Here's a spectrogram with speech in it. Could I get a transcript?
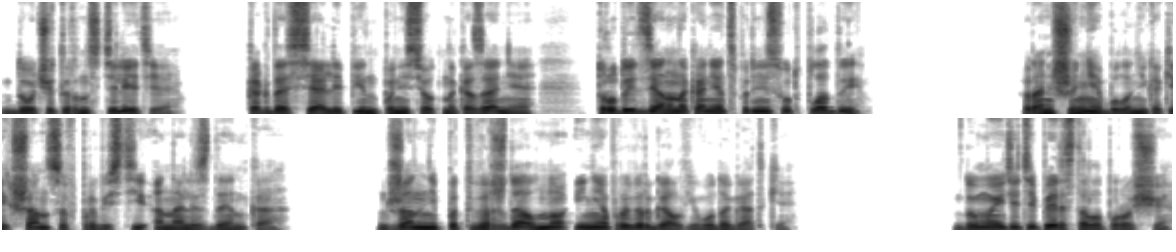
до 14-летия. Когда Ся Ли Пин понесет наказание, труды Дзяна наконец принесут плоды. Раньше не было никаких шансов провести анализ ДНК. Джан не подтверждал, но и не опровергал его догадки. Думаете, теперь стало проще?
